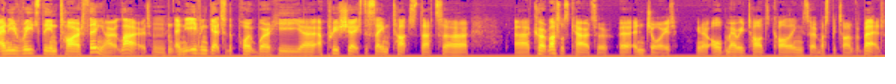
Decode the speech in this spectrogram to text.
and he reads the entire thing out loud. And you even get to the point where he uh, appreciates the same touch that uh, uh, Kurt Russell's character uh, enjoyed. You know, old Mary Todd's calling, so it must be time for bed.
